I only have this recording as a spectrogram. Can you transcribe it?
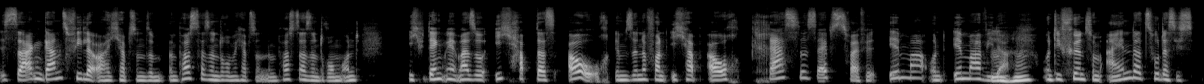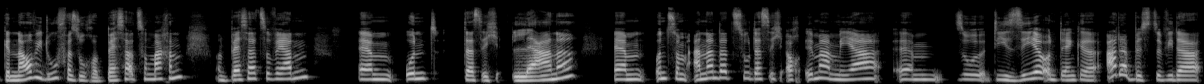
es sagen ganz viele, oh, ich habe so ein Imposter-Syndrom, ich habe so ein Imposter-Syndrom. Und ich denke mir immer so, ich habe das auch im Sinne von, ich habe auch krasse Selbstzweifel immer und immer wieder. Mhm. Und die führen zum einen dazu, dass ich genau wie du versuche, besser zu machen und besser zu werden. Ähm, und dass ich lerne, ähm, und zum anderen dazu, dass ich auch immer mehr ähm, so die sehe und denke, ah, da bist du wieder,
